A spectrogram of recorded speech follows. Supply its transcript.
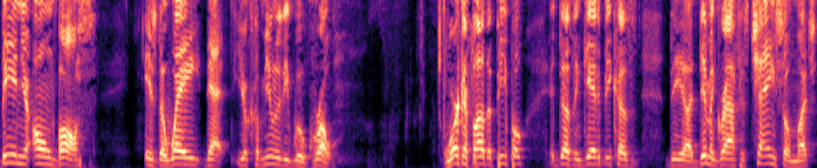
being your own boss is the way that your community will grow. Working for other people, it doesn't get it because the uh, demographic has changed so much.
